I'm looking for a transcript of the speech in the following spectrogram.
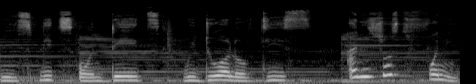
we split on dates we do all of this. And it's just funny.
